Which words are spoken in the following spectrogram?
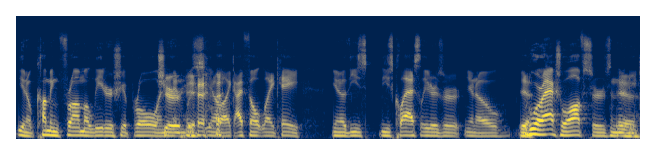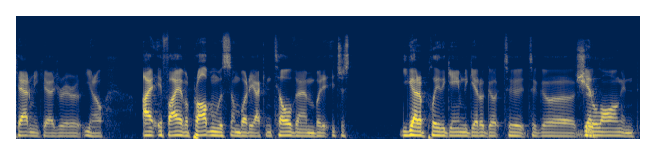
you know, coming from a leadership role, and, Sure, and was, yeah. you know, like I felt like, hey, you know, these these class leaders are, you know, Yeah. who are actual officers and they're the academy cadre. Or, you know, I if I have a problem with somebody, I can tell them, but it, it just you got to play the game to get a go to to go uh, Sure. get along and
